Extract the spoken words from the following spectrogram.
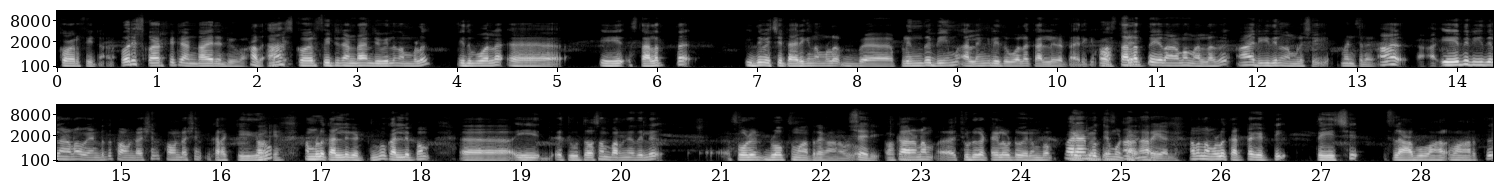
സ്ക്വയർ ഫീറ്റ് ആണ്. ഒരു സ്ക്വയർ ഫീറ്റ് രണ്ടായിരം രൂപ. അതെ. ആ സ്ക്വയർ ഫീറ്റ് രണ്ടായിരം രൂപയിൽ നമ്മൾ ഇതുപോലെ ഈ സ്ഥലത്തെ ഇത് വെച്ചിട്ടായിരിക്കും നമ്മൾ പ്ലിന്ത് ബീം അല്ലെങ്കിൽ ഇതുപോലെ കല്ല് കെട്ടായിരിക്കും. ആ. സ്ഥലത്ത് ഏതാണോ നല്ലത് ആ രീതിയിൽ നമ്മൾ ചെയ്യും. മനസ്സിലായി. ആ ഏത് രീതിയിലാണോ വേണ്ടത് ഫൗണ്ടേഷൻ ഫൗണ്ടേഷൻ കറക്റ്റ് ചെയ്യുന്നു. നമ്മൾ കല്ല് കെട്ടുന്നു. കല്ലിപ്പം ഈ ടൂ തൗസൻഡ് പറഞ്ഞതിൽ സോളിഡ് ബ്ലോക്സ് മാത്രമേ കാണുള്ളൂ. ശരി കാരണം ചുടുകട്ടയിലോട്ട് വരുമ്പം വരാൻ ബുദ്ധിമുട്ടാണ് അറിയാലോ. അപ്പം നമ്മൾ കട്ട കെട്ടി തേച്ച് സ്ലാബ് വാർത്ത്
